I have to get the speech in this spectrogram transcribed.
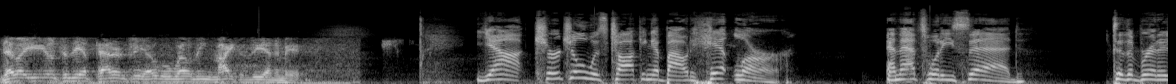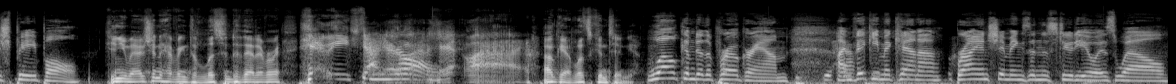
Never yield to the apparently overwhelming might of the enemy. Yeah, Churchill was talking about Hitler. And that's what he said to the British people. Can you imagine having to listen to that every? Hitler. Okay, let's continue. Welcome to the program. I'm Vicki McKenna. Brian Schimming's in the studio as well.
